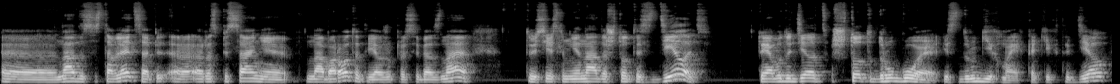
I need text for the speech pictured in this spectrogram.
э, надо составлять э, расписание наоборот, это я уже про себя знаю. То есть если мне надо что-то сделать, то я буду делать что-то другое из других моих каких-то дел.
